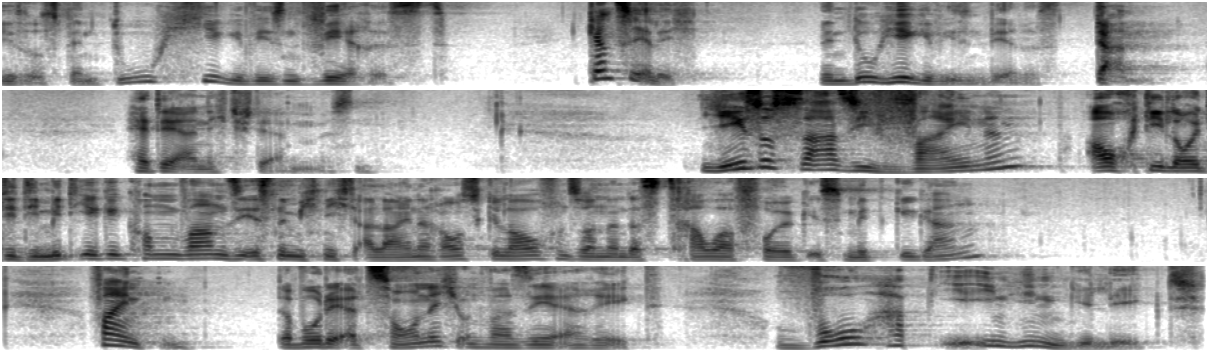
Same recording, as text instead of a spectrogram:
Jesus, wenn du hier gewesen wärst, ganz ehrlich, wenn du hier gewesen wärst, dann hätte er nicht sterben müssen. Jesus sah sie weinen, auch die Leute, die mit ihr gekommen waren. Sie ist nämlich nicht alleine rausgelaufen, sondern das Trauervolk ist mitgegangen. Weinten. Da wurde er zornig und war sehr erregt. Wo habt ihr ihn hingelegt?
